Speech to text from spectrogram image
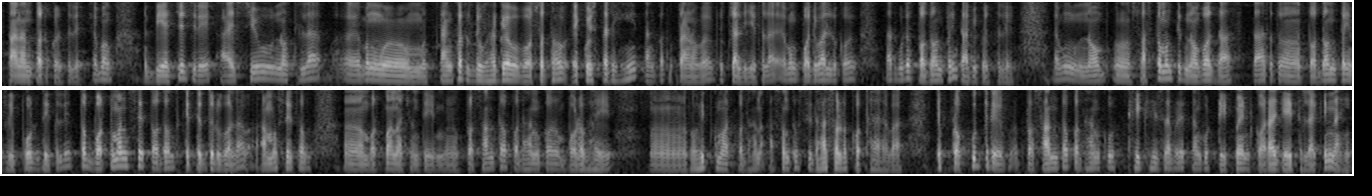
ସ୍ଥାନାନ୍ତର କରିଥିଲେ ଏବଂ ଡିଏଚ୍ଏଚ୍ରେ ଆଇସିୟୁ ନଥିଲା ଏବଂ ତାଙ୍କର ଦୁର୍ଭାଗ୍ୟବଶତଃ ଏକୋଇଶ ତାରିଖ ହିଁ ତାଙ୍କର ପ୍ରାଣବାୟୁ ଚାଲିଯାଇଥିଲା ଏବଂ ପରିବାର ଲୋକ ତାର ଗୋଟେ ତଦନ୍ତ ପାଇଁ ଦାବି କରିଥିଲେ ଏବଂ ସ୍ୱାସ୍ଥ୍ୟମନ୍ତ୍ରୀ ନବଜ ଦାସ ତାର ତଦନ୍ତ ପାଇଁ ରିପୋର୍ଟ ଦେଇଥିଲେ ତ ବର୍ତ୍ତମାନ से तदंत केते गला आम सहित बर्तमान अच्छा प्रशांत प्रधान बड़ भाई रोहित कुमार प्रधान आसत सीधा साल कथा है जे प्रकृत रे प्रशांत प्रधान को ठीक हिसाब से ट्रिटमेंट ट्रीटमेंट करा जाइथिला कि नाही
